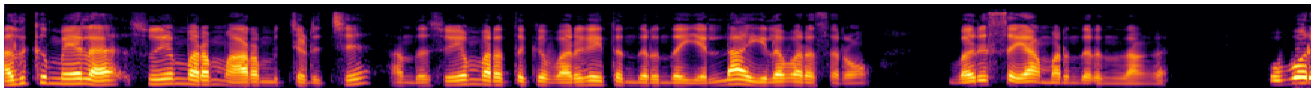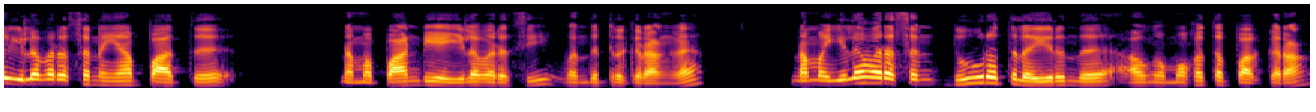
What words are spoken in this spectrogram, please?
அதுக்கு மேல சுயம்பரம் ஆரம்பிச்சிடுச்சு. அந்த சுயம்பரத்துக்கு வருகை தந்திருந்த எல்லா இளவரசரும் வரிசையா அமர்ந்திருந்தாங்க. ஒவ்வொரு இளவரசனையா பார்த்து நம்ம பாண்டிய இளவரசி வந்துட்டு இருக்கிறாங்க. நம்ம இளவரசன் தூரத்துல இருந்து அவங்க முகத்தை பார்க்கறான்.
